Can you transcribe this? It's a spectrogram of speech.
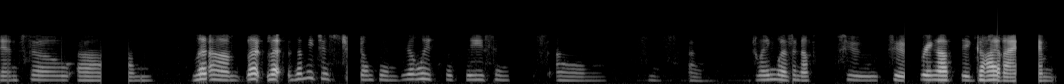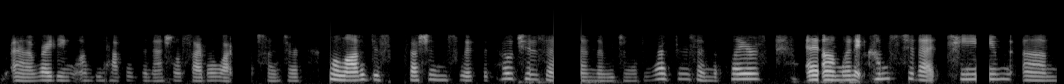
And so um, let, um, let, let, let me just jump in really quickly since, um, since um, Dwayne was enough to, to bring up the guide that I'm uh, writing on behalf of the National Cyber Watch Center. A lot of discussions with the coaches and and the regional directors and the players. And um, when it comes to that team, um,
